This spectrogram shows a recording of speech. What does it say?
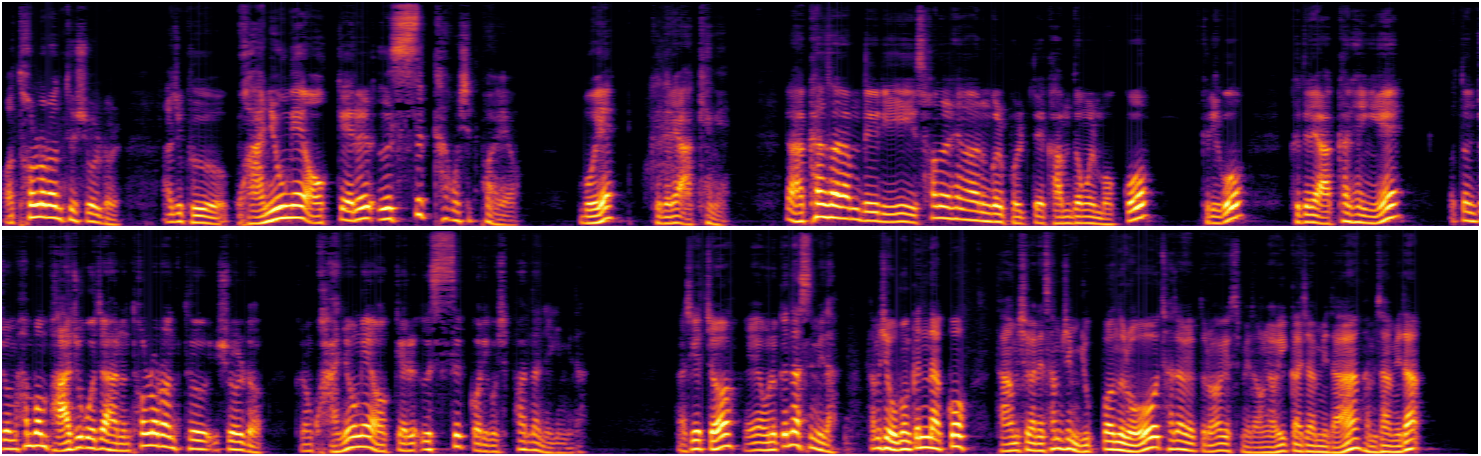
어, tolerant shoulder. 아주 그 관용의 어깨를 으쓱하고 싶어 해요. 뭐에? 그들의 악행에. 악한 사람들이 선을 행하는 걸 볼 때 감동을 먹고 그리고 그들의 악한 행위에 어떤 좀 한번 봐주고자 하는 톨러런트 숄더 그런 관용의 어깨를 으쓱거리고 싶어 한다는 얘기입니다. 아시겠죠? 예, 오늘 끝났습니다. 35번 끝났고 다음 시간에 36번으로 찾아뵙도록 하겠습니다. 오늘 여기까지 합니다. 감사합니다.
